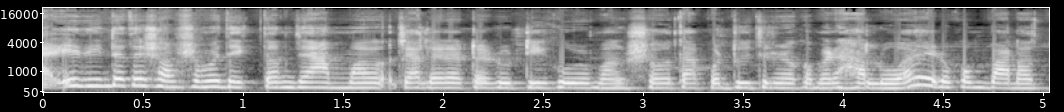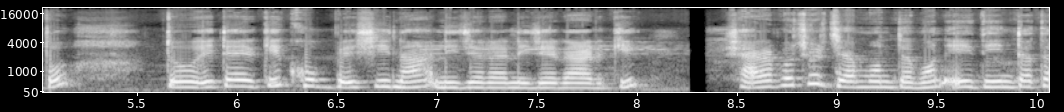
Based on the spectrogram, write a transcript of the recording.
আর এই দিনটাতে সবসময় দেখতাম যে আম্মা চালের আটা, রুটি, গরুর মাংস, তারপর দুই তিন রকমের হালুয়া, এরকম বানাতো। তো এটা আর কি খুব বেশি না, নিজেরা নিজেরা আর কি। সারা বছর যেমন তেমন এই দিনটাতে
